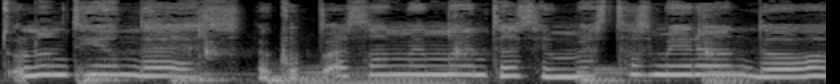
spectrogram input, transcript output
Tú no entiendes lo que pasa en mi mente si me estás mirando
